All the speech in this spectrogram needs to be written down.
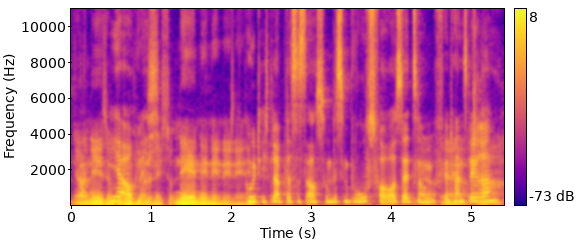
Ja, nee, sind Ja, wir auch nicht. nicht. so. Nee, nee, nee, nee, nee. gut, ich glaube, das ist auch so ein bisschen Berufsvoraussetzung Ja, für ja, ja. Tanzlehrer.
